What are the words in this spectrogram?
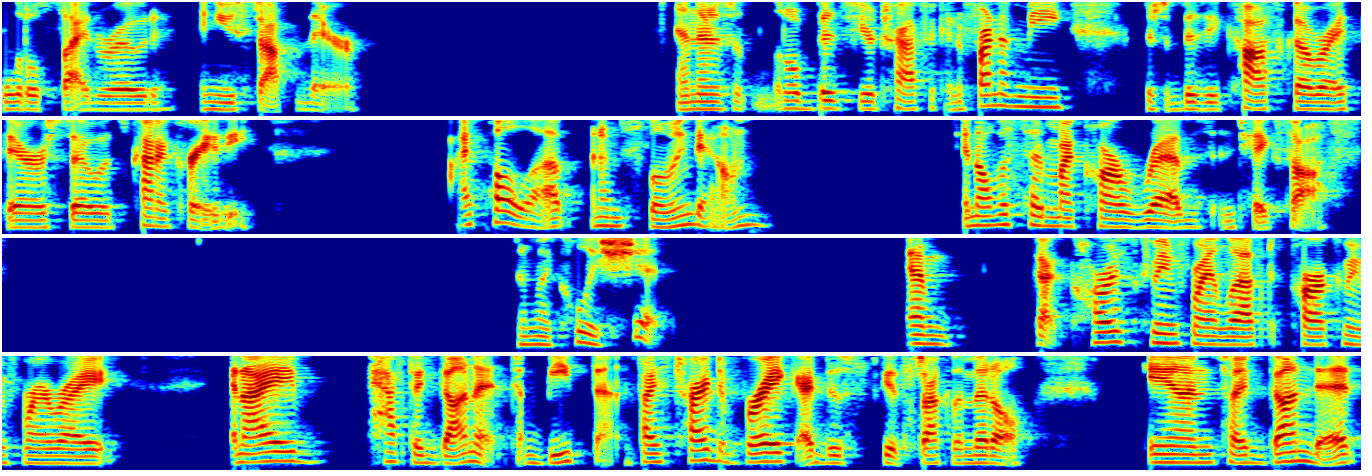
little side road and you stop there. And there's a little busier traffic in front of me. There's a busy Costco right there. So it's kind of crazy. I pull up and I'm slowing down. And all of a sudden my car revs and takes off. I'm like, holy shit. And I've got cars coming from my left, car coming from my right. And I have to gun it to beat them. If I tried to brake, I'd just get stuck in the middle. And so I gunned it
